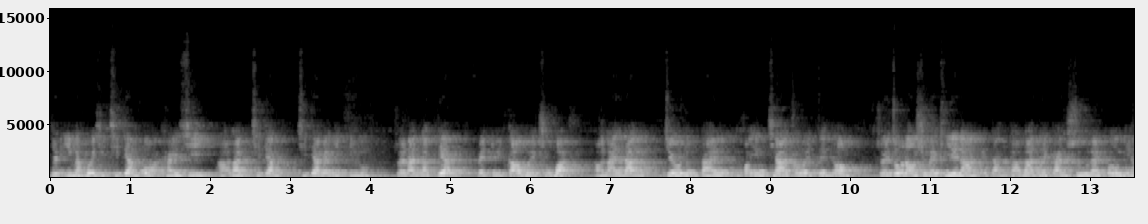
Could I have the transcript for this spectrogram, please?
即个音乐会是七点半开始啊，咱七点七点要入场，所以咱六点要对教会出发啊，咱会当招两台福音车做伙前往。所以，总有想要去的人会当甲咱的干事来报名，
